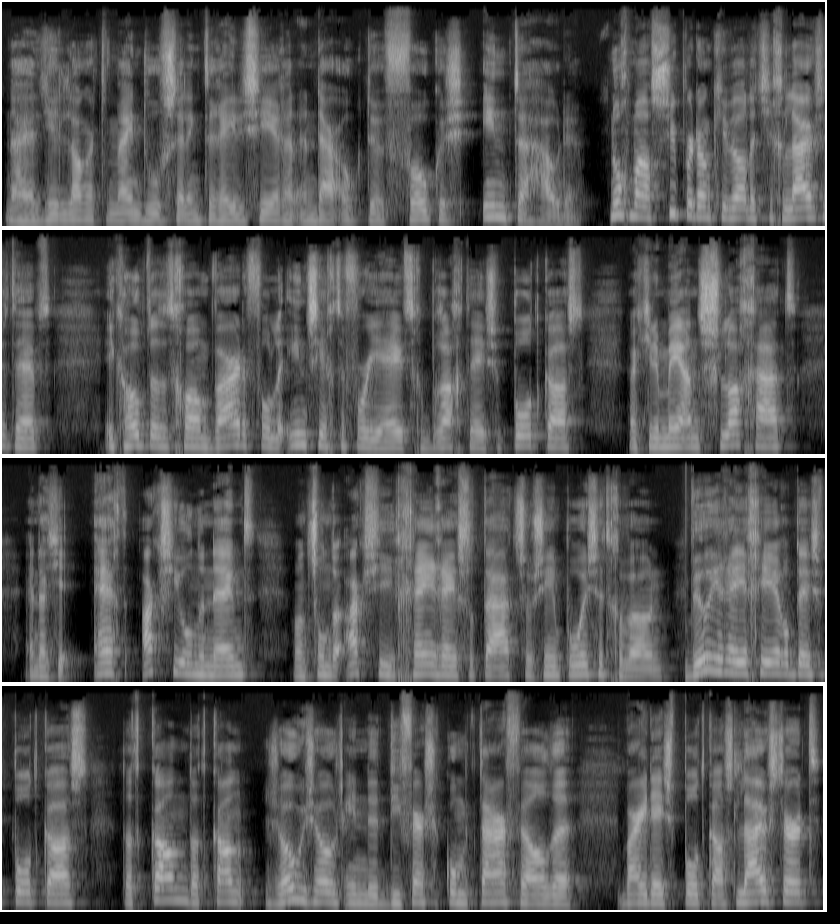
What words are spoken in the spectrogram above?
nou ja, je langetermijn doelstelling te realiseren en daar ook de focus in te houden. Nogmaals, super dankjewel dat je geluisterd hebt. Ik hoop dat het gewoon waardevolle inzichten voor je heeft gebracht, deze podcast. Dat je ermee aan de slag gaat en dat je echt actie onderneemt, want zonder actie geen resultaat. Zo simpel is het gewoon. Wil je reageren op deze podcast? Dat kan, dat kan sowieso in de diverse commentaarvelden waar je deze podcast luistert.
